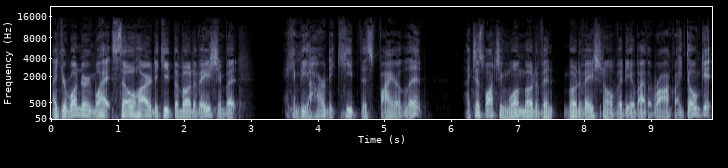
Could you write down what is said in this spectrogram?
Like you're wondering why it's so hard to keep the motivation, but it can be hard to keep this fire lit like just watching one motiva- motivational video by The Rock. Like, don't get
